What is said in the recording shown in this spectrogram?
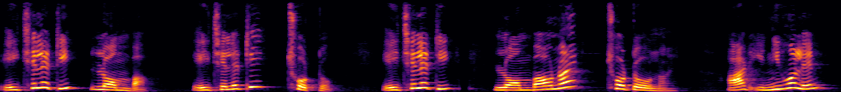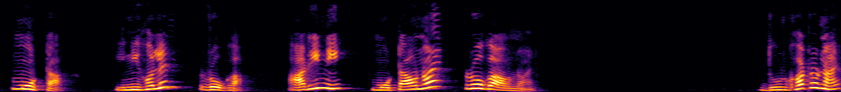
এই ছেলেটি লম্বা, এই ছেলেটি ছোট, এই ছেলেটি লম্বাও নয়, ছোটও নয়, আর ইনি হলেন মোটা, ইনি হলেন রোগা, আর ইনি মোটাও নয়, রোগাও নয়। দুর্ঘটনায়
